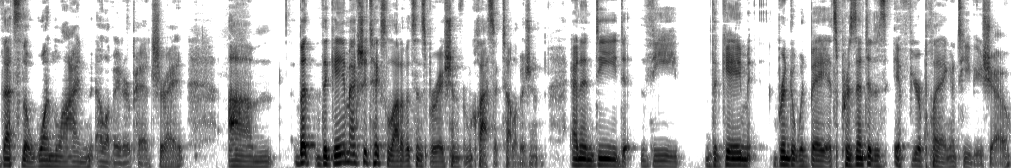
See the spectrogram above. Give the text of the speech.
that's the one line elevator pitch, right? Um, but the game actually takes a lot of its inspiration from classic television, and indeed the the game Brindlewood Bay it's presented as if you're playing a TV show.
